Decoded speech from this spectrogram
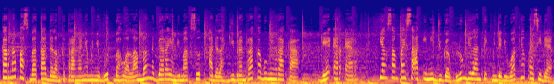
karena Pasbata dalam keterangannya menyebut bahwa lambang negara yang dimaksud adalah Gibran Raka Buming Raka, GRR, yang sampai saat ini juga belum dilantik menjadi wakil presiden.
